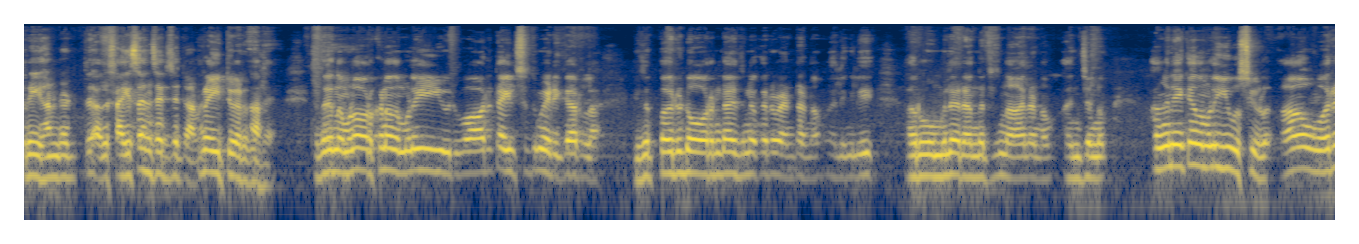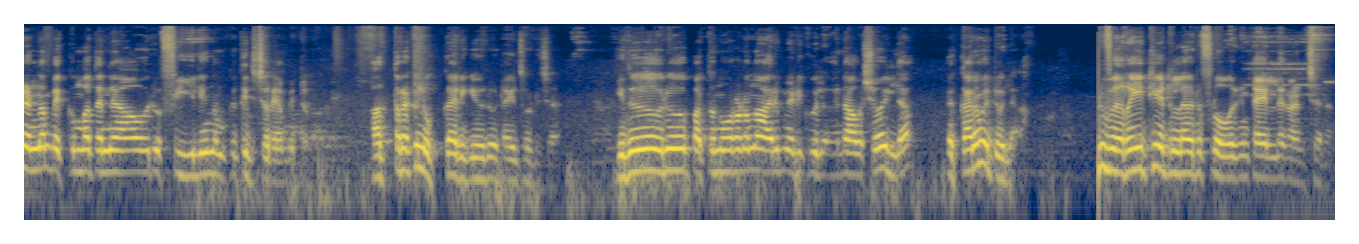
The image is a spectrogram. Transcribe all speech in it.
ത്രീ ഹൺഡ്രഡ് അത് സൈസ് അനുസരിച്ചിട്ടാണ്. റേറ്റ് വരുന്നത്. അതെ. ഇത് നമ്മൾ ഓർക്കണം നമ്മൾ ഈ ഒരുപാട് ടൈൽസ് ഇത് മേടിക്കാറില്ല. ഇതിപ്പോ ഒരു ഡോറിന്റെ ഇതിനൊക്കെ ഒരു രണ്ടെണ്ണം അല്ലെങ്കിൽ ആ റൂമിൽ നേരത്ത് നാലെണ്ണം അഞ്ചെണ്ണം അങ്ങനെയൊക്കെ നമ്മൾ യൂസ് ചെയ്യുള്ളൂ. ആ ഒരെണ്ണം വെക്കുമ്പോൾ തന്നെ ആ ഒരു ഫീലിംഗ് നമുക്ക് തിരിച്ചറിയാൻ പറ്റും. അത്രയ്ക്ക് ലുക്കായിരിക്കും ഒരു ടൈൽസ് ഒട്ടിച്ചാൽ ഇത് ഒരു പത്ത് നൂറോടൊന്നും ആരും മേടിക്കൂല. അതിന്റെ ആവശ്യമില്ല വെക്കാനും പറ്റൂല. ഒരു വെറൈറ്റി ആയിട്ടുള്ള ഒരു ഫ്ലോറിങ് ടൈലിനെ കാണിച്ചു തരാം.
